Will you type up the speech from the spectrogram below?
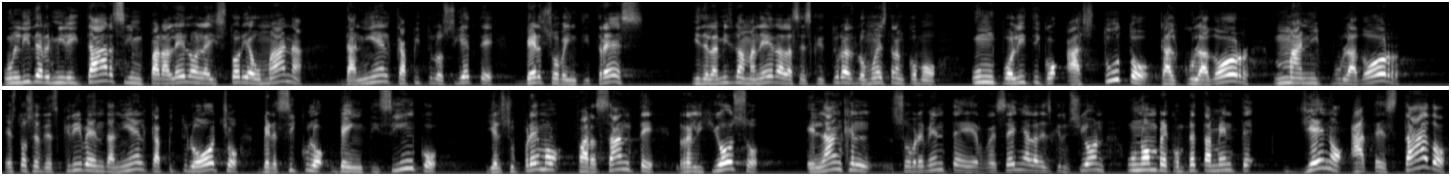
un líder militar sin paralelo en la historia humana. Daniel capítulo 7, verso 23. Y de la misma manera las escrituras lo muestran como un político astuto, calculador, manipulador. Esto se describe en Daniel capítulo 8, versículo 25. Y el supremo farsante religioso, el ángel sobremente reseña la descripción, un hombre completamente lleno, atestado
